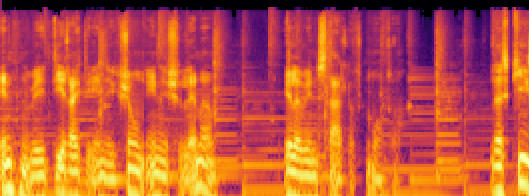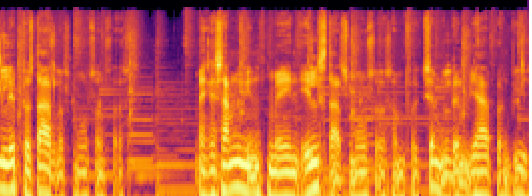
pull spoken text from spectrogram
enten ved direkte injektion ind i cylinderen, eller ved en startluftmotor. Lad os kigge lidt på startluftmotoren først. Man kan sammenligne den med en elstartsmotor, som for eksempel den, vi har på en bil.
